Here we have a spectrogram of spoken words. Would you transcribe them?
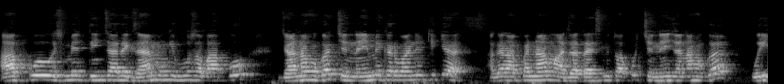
आपको इसमें तीन चार एग्ज़ाम होंगे, वो सब आपको जाना होगा चेन्नई में करवाने। ठीक है? अगर आपका नाम आ जाता है इसमें तो आपको चेन्नई जाना होगा। पूरी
